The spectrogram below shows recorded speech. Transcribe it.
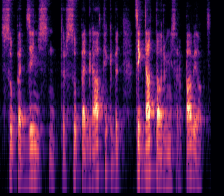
super dziņus, un tur super grafika, bet cik datori viņus var pavilkt.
